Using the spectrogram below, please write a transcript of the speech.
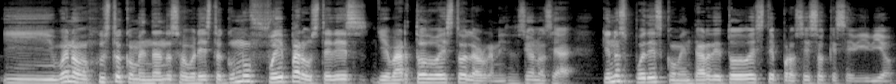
Y bueno, justo comentando sobre esto, ¿cómo fue para ustedes llevar todo esto a la organización? O sea, ¿qué nos puedes comentar de todo este proceso que se vivió?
